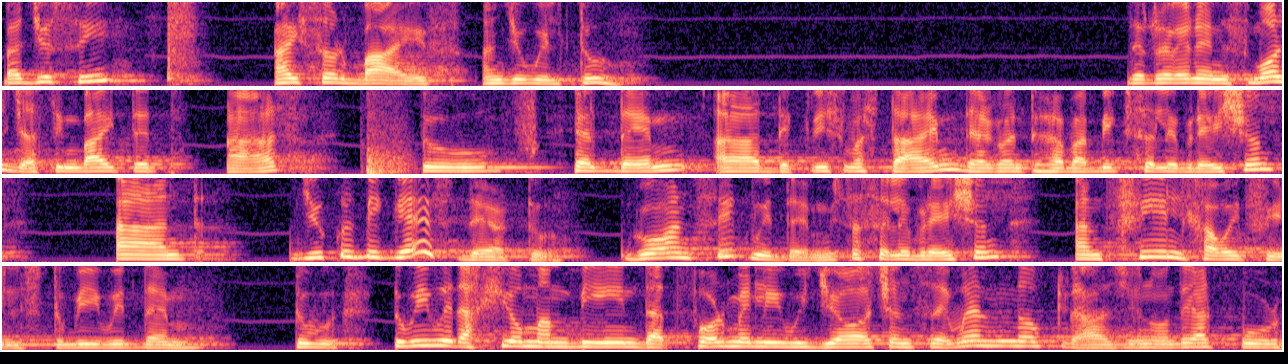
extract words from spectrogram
But you see, I survive, and you will too. The Reverend Small just invited us to help them at the Christmas time. They're going to have a big celebration, and you could be guests there too. Go and sit with them. It's a celebration, and feel how it feels to be with them. To, to be with a human being that formerly we judge and say, well, no class, you know, they are poor.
